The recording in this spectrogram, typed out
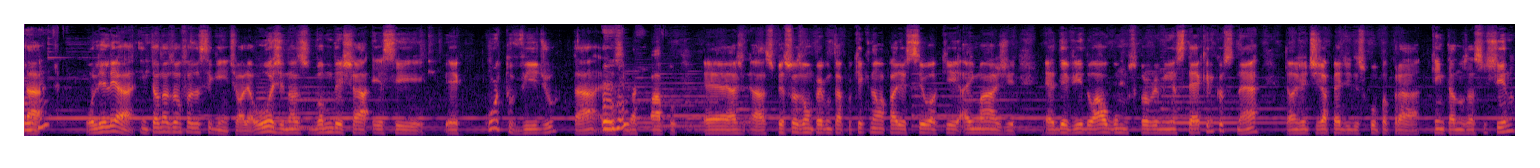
Tá. Uhum. Ô Lilia, então nós vamos fazer o seguinte, olha, hoje nós vamos deixar esse é, curto vídeo, tá? Uhum. Esse bate-papo, é, as, as, pessoas vão perguntar por que, que não apareceu aqui a imagem, é devido a alguns probleminhas técnicos, né? Então a gente já pede desculpa para quem está nos assistindo.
